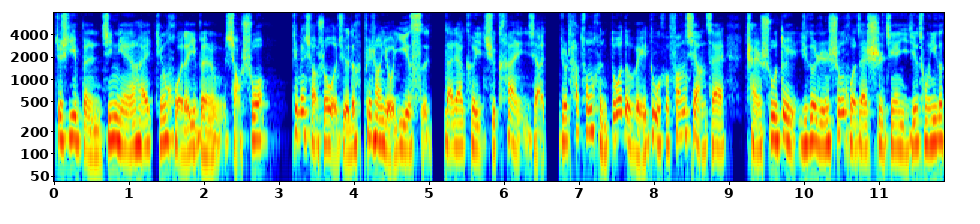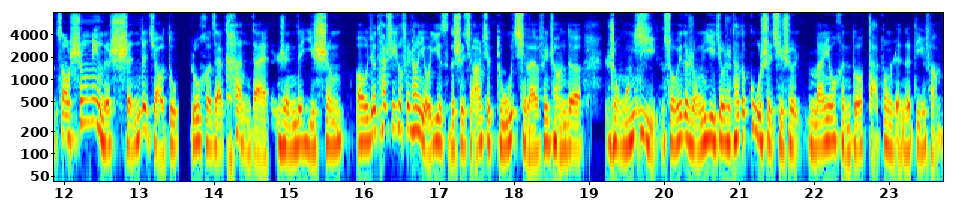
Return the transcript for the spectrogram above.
这是一本今年还挺火的一本小说。这本小说我觉得非常有意思，大家可以去看一下。就是他从很多的维度和方向在阐述对一个人生活在世间，以及从一个造生命的神的角度如何在看待人的一生。呃，我觉得它是一个非常有意思的事情，而且读起来非常的容易。所谓的容易，就是它的故事其实蛮有很多打动人的地方。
